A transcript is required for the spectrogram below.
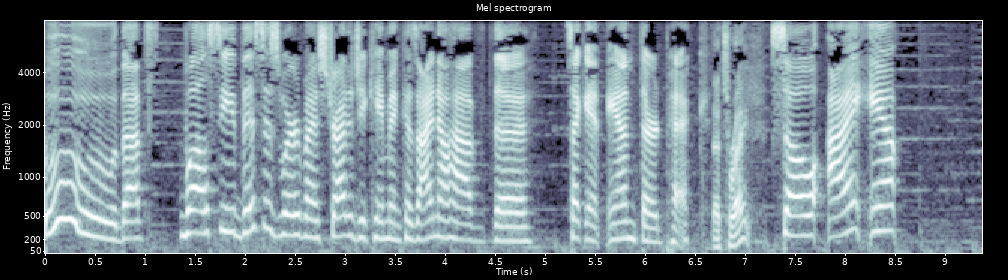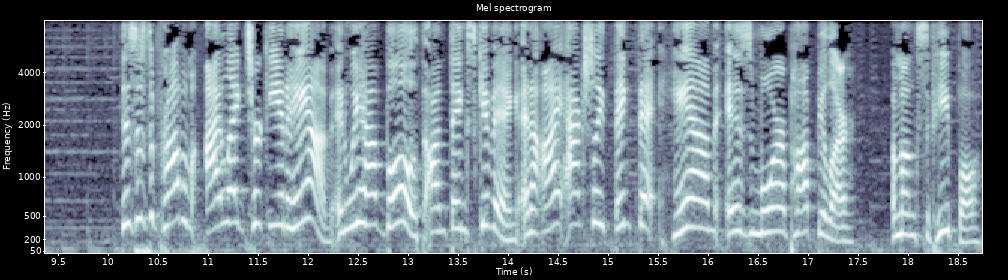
Ooh, that's. Well, see, this is where my strategy came in because I now have the second and third pick. That's right. So I am. This is the problem. I like turkey and ham, and we have both on Thanksgiving. And I actually think that ham is more popular amongst the people.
